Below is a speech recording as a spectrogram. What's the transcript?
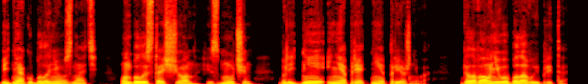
Беднягу было не узнать. Он был истощен, измучен, бледнее и неопрятнее прежнего. Голова у него была выбрита.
